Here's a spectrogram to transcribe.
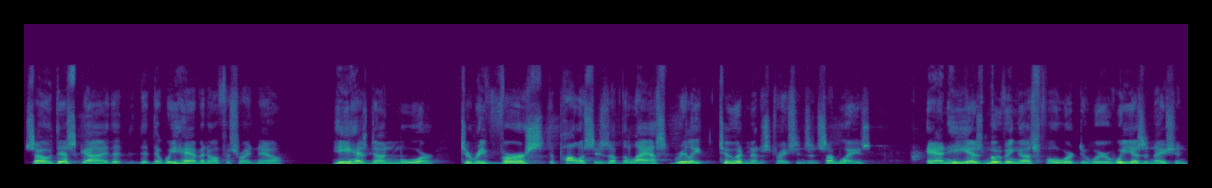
So, this guy that, that, that we have in office right now, he has done more to reverse the policies of the last really two administrations in some ways. And he is moving us forward to where we as a nation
